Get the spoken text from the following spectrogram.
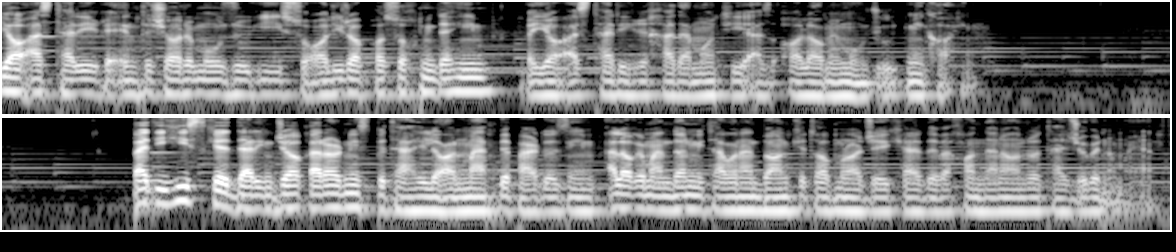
یا از طریق انتشار موضوعی سوالی را پاسخ می دهیم و یا از طریق خدماتی از آلام موجود می کاهیم. بدیهی است که در اینجا قرار نیست به تحلیل آن متن بپردازیم. علاقه مندان می توانند به آن کتاب مراجعه کرده و خواندن آن را تجربه نمایند.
